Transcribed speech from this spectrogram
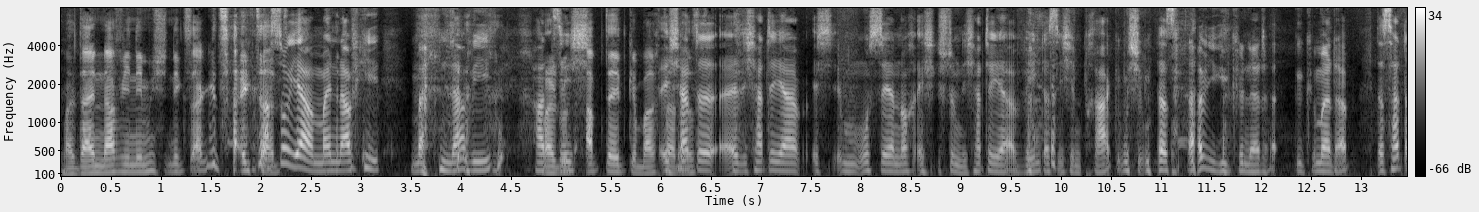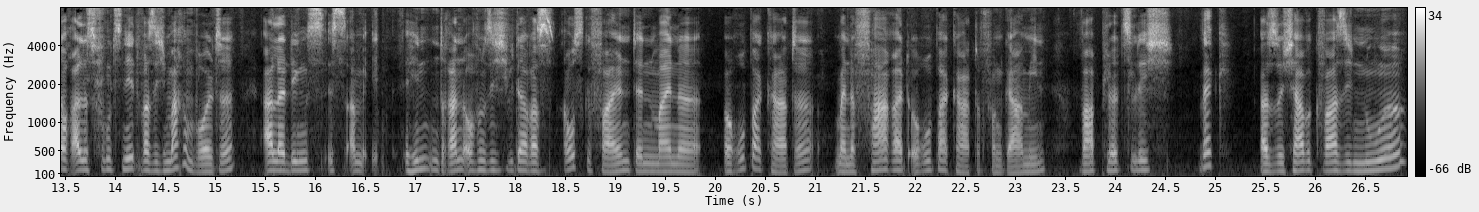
Weil dein Navi nämlich nichts angezeigt Ach hat. so, ja, mein Navi, mein Navi hat weil du ein sich. Update gemacht Ich hattest. hatte, äh, ich hatte ja, ich musste ja noch, ich, stimmt, ich hatte ja erwähnt, dass ich in Prag mich um das Navi gekümmert, gekümmert habe. Das hat auch alles funktioniert, was ich machen wollte. Allerdings ist am hinten dran offensichtlich wieder was rausgefallen, denn meine Europakarte, meine Fahrrad-Europakarte von Garmin war plötzlich weg. Also ich habe quasi nur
